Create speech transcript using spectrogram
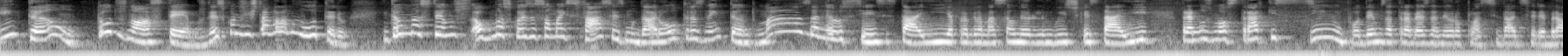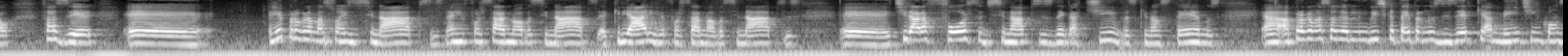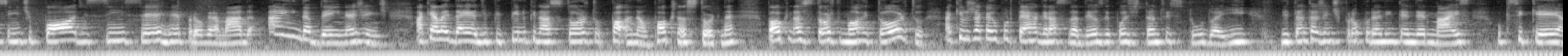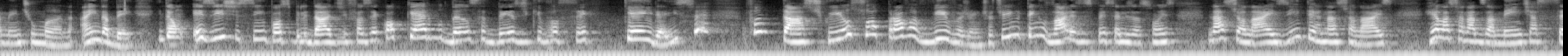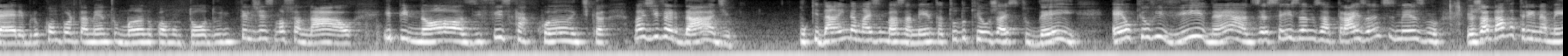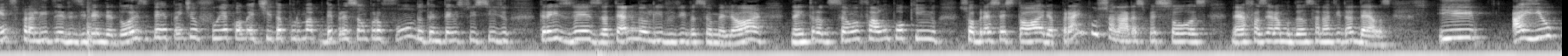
Então, todos nós temos, desde quando a gente estava lá no útero. Então, nós temos algumas coisas são mais fáceis mudar, outras nem tanto. Mas a neurociência está aí, a programação neurolinguística está aí para nos mostrar que sim, podemos, através da neuroplasticidade cerebral, fazer. É, reprogramações de sinapses, né? reforçar novas sinapses, é, criar e reforçar novas sinapses, é, tirar a força de sinapses negativas que nós temos. A, a programação neurolinguística está aí para nos dizer que a mente inconsciente pode sim ser reprogramada, ainda bem, né, gente? Aquela ideia de pepino que nasce torto, pau, não, pau que nasce torto, né? Pau que nasce torto morre torto, aquilo já caiu por terra, graças a Deus, depois de tanto estudo aí, de tanta gente procurando entender mais o psique, a mente humana. Ainda bem. Então, existe sim possibilidade de fazer qualquer mudança desde que você queira. Isso é fantástico. E eu sou a prova viva, gente. Eu tenho, várias especializações nacionais e internacionais relacionadas à mente, a cérebro, comportamento humano como um todo, inteligência emocional, hipnose, física quântica. Mas de verdade, o que dá ainda mais embasamento a tudo que eu já estudei é o que eu vivi, né? Há 16 anos atrás, antes mesmo, eu já dava treinamentos para líderes e vendedores e de repente eu fui acometida por uma depressão profunda. Eu tentei o suicídio três vezes, até no meu livro Viva Seu Melhor, na introdução eu falo um pouquinho sobre essa história para impulsionar as pessoas, né, a fazer a mudança na vida delas. E aí eu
